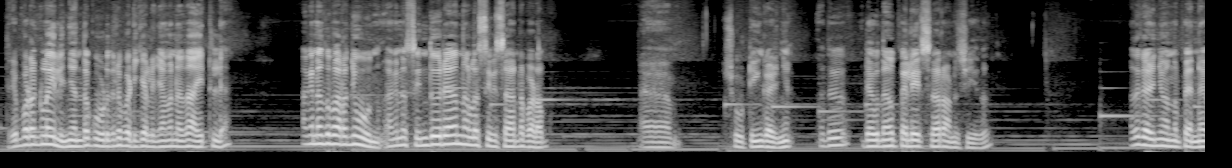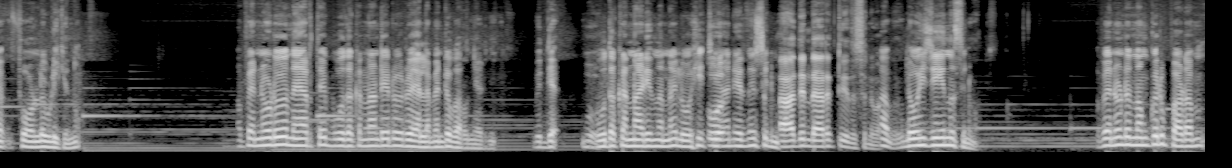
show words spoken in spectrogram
ഇത്രയും പടങ്ങളായില്ല? ഞാൻ എന്താ കൂടുതൽ പഠിക്കാമല്ലോ ഞാൻ അതായിട്ടില്ല അങ്ങനെ അത് പറഞ്ഞു പോകുന്നു അങ്ങനെ സിന്ദൂര എന്നുള്ള സിവിസാറിന്റെ പടം ഷൂട്ടിങ് കഴിഞ്ഞ് അത് രഘുനാഥ് പലേജ് സാറാണ് ചെയ്തത്. അത് കഴിഞ്ഞ് വന്നപ്പോൾ എന്നെ ഫോണിൽ വിളിക്കുന്നു. അപ്പോൾ എന്നോട് നേരത്തെ ഭൂതക്കണ്ണാടിയുടെ ഒരു എലമെന്റ് പറഞ്ഞിരുന്നു വിദ്യ. ഭൂതക്കണ്ണാടി എന്ന് പറഞ്ഞാൽ ലോഹി. ചെയ്യാനിരുന്ന സിനിമ. ആദ്യം ഡയറക്ട് ചെയ്ത സിനിമ. ലോഹി ചെയ്യുന്ന സിനിമ. അപ്പോൾ എന്നോട് നമുക്കൊരു പടം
